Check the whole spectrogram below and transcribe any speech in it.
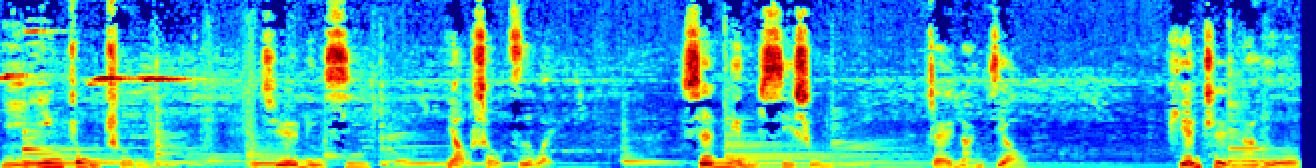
以阴仲春，觉明兮，鸟兽滋尾，生命稀疏。宅难交，骈至南峨，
